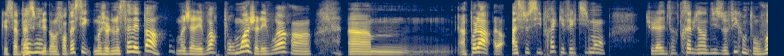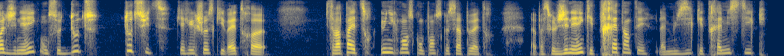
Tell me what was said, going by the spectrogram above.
que ça basculait mhm. dans le fantastique. Moi, je ne le savais pas. Moi, j'allais voir, pour moi, j'allais voir un, un, un polar. Alors, à ceci près qu'effectivement, tu l'as très bien dit, Sophie, quand on voit le générique, on se doute tout de suite qu'il y a quelque chose qui va être euh, ça va pas être uniquement ce qu'on pense que ça peut être. Euh, parce que le générique est très teinté, la musique est très mystique,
